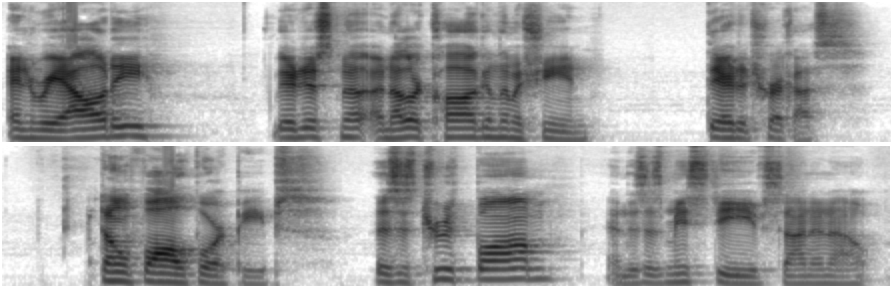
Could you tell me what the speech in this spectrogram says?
In reality, they're just another cog in the machine, there to trick us. Don't fall for it, peeps. This is Truth Bomb, and this is me, Steve, signing out.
